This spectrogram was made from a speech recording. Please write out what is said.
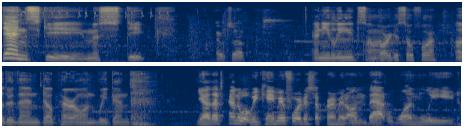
Densky, Mystique. Hey, what's up? Any leads on Uh, Vargas so far, other than Del Perro on weekends? Yeah, that's kind of what we came here for, just a permit on that one lead.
